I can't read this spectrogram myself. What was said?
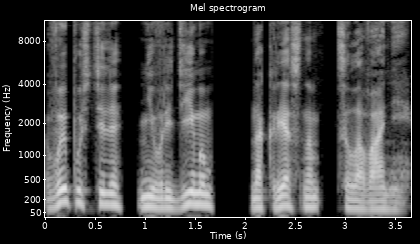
выпустили невредимым на крестном целовании.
